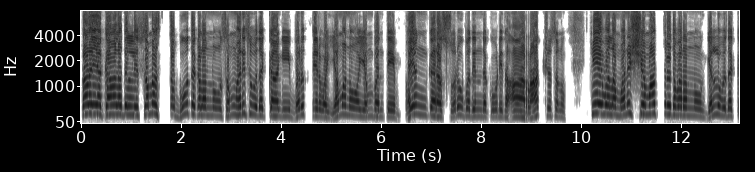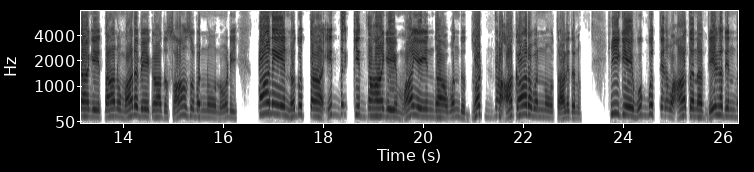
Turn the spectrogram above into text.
ಪ್ರಳಯ ಕಾಲದಲ್ಲಿ ಸಮಸ್ತ ಭೂತಗಳನ್ನು ಸಂಹರಿಸುವುದಕ್ಕಾಗಿ ಬರುತ್ತಿರುವ ಯಮನೋ ಎಂಬಂತೆ ಭಯಂಕರ ಸ್ವರೂಪದಿಂದ ಕೂಡಿದ ಆ ರಾಕ್ಷಸನು ಕೇವಲ ಮನುಷ್ಯ ಮಾತ್ರದವರನ್ನು ಗೆಲ್ಲುವುದಕ್ಕಾಗಿ ತಾನು ಮಾಡಬೇಕಾದ ಸಾಹಸವನ್ನು ನೋಡಿ ತಾನೇ ನಗುತ್ತಾ ಇದ್ದಕ್ಕಿದ್ದ ಹಾಗೆ ಮಾಯೆಯಿಂದ ಒಂದು ದೊಡ್ಡ ಆಕಾರವನ್ನು ತಾಳಿದನು. ಹೀಗೆ ಉಬ್ಬುತ್ತಿರುವ ಆತನ ದೇಹದಿಂದ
